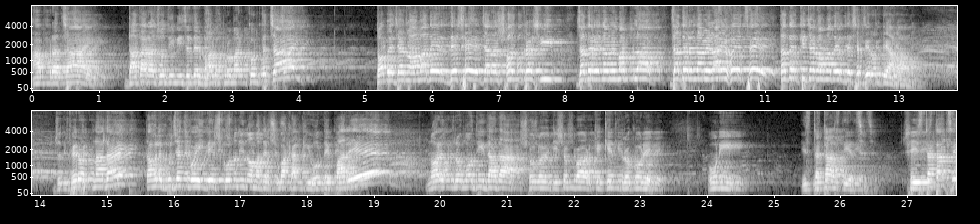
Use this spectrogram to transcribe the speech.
আমরা চাই দাদারা যদি নিজেদের ভালো প্রমাণ করতে চায়, তবে যেন আমাদের দেশে যারা সন্ত্রাসী, যাদের নামে মামলা, যাদের নামে রায় হয়েছে, তাদেরকে যেন আমাদের দেশে ফেরত দেওয়া হয়। যদি ফেরত না দেয়, তাহলে বুঝে নেব এই দেশ কোনোদিনও আমাদের শুভাকাঙ্ক্ষী হতে পারে। নরেন্দ্র মোদী দাদা ষোলোই ডিসেম্বরকে কেন্দ্র করে উনি স্ট্যাটাস দিয়েছে সেই স্ট্যাটাসে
